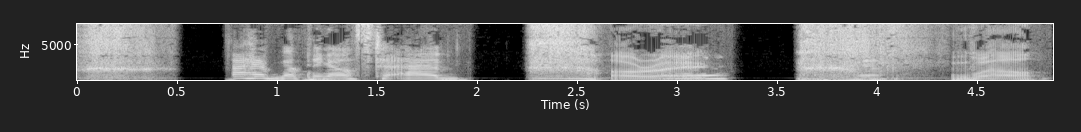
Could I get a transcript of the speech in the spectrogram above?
I have nothing else to add. All right. Uh, yeah. well.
